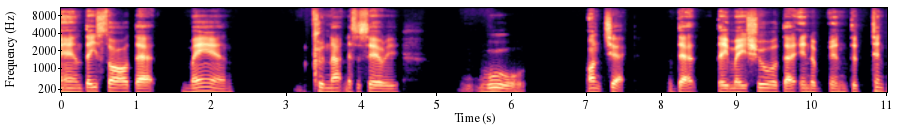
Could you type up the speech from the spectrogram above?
And they saw that man could not necessarily rule unchecked. That they made sure that in the in the ten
